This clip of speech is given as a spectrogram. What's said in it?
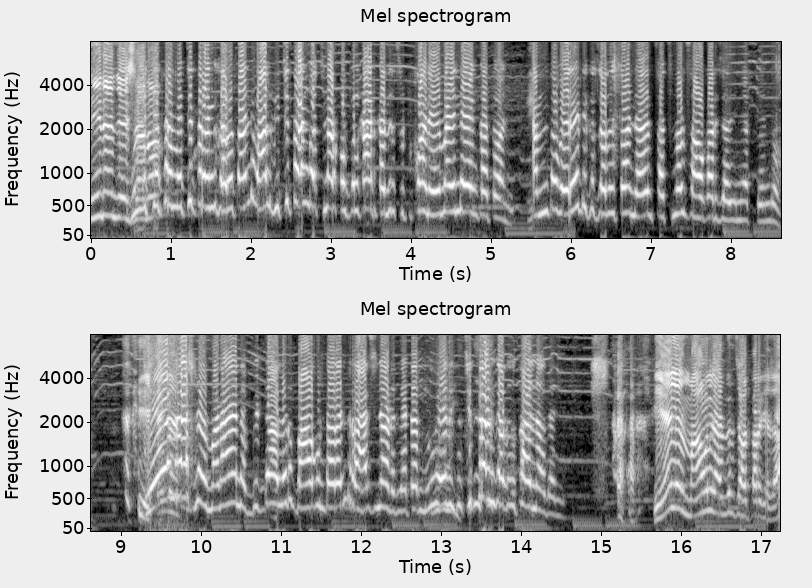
నేనేం చేసినాను విచిత్రం విచిత్రంగా చదువుతాండి వాళ్ళు విచిత్రంగా వచ్చినారు కొబ్బరి కాడికి అందరు చుట్టుకొని ఏమైందో ఏం కథ అని అంత వెరైటీగా చదువుతాండి సచిన వాళ్ళు సావుకాడు చదివినట్టుందో. ఏం రాసినాడు? మన ఆయన బిడ్డ బాగుంటారని రాసినాడు లెటర్. నువ్వేం విచిత్రంగా చదువుతాన్నావు దాన్ని ఏం లేదు మామూలుగా అందరూ చదువుతారు కదా.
